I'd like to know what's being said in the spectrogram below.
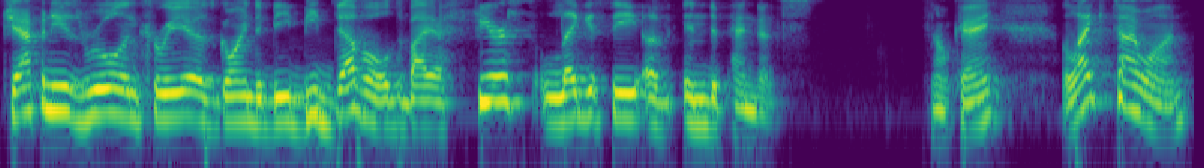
Japanese rule in Korea is going to be bedeviled by a fierce legacy of independence. Okay, like Taiwan,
